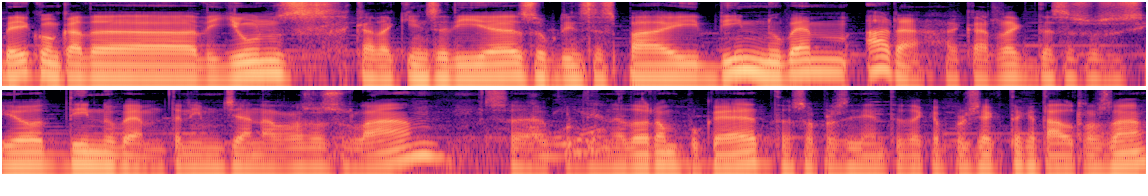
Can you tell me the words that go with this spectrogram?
Bé, com cada dilluns, cada 15 dies, obrim l'espai d'Innovem Ara, a càrrec de l'associació d'Innovem. Tenim Jana Rosa Solà, la Bon coordinadora un poquet, la presidenta d'aquest projecte. Què tal, Rosa?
